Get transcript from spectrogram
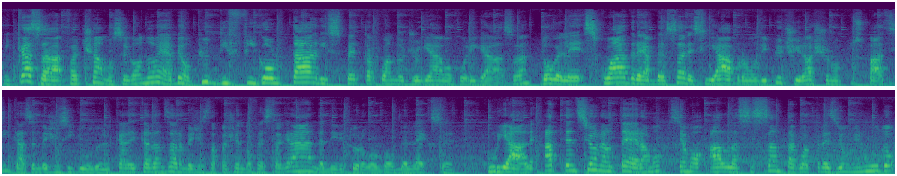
In casa facciamo, secondo me, abbiamo più difficoltà rispetto a quando giochiamo fuori casa, dove le squadre avversarie si aprono di più, ci lasciano più spazi, in casa invece si chiudono. Il Catanzaro invece sta facendo festa grande, addirittura col gol dell'ex Curiale. Attenzione al Teramo, siamo al 64 minuto.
